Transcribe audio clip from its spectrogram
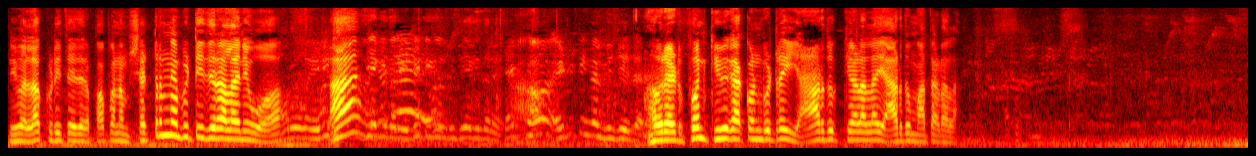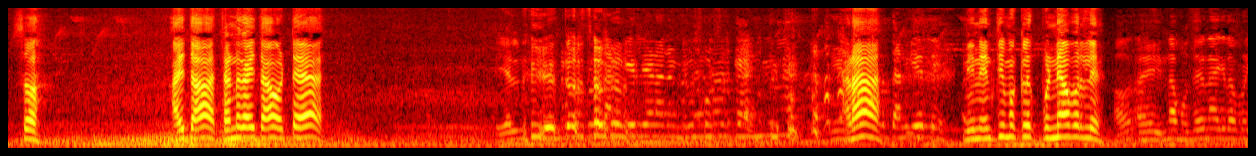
ನೀವೆಲ್ಲ ಕುಡಿತಾ ಇದೀರ ಪಾಪ ನಮ್ ಶೆಟ್ರನ್ನೇ ಬಿಟ್ಟಿದ್ದೀರಲ್ಲ ನೀವು. ಆ? ಎಡಿಟಿಂಗ್ ಅಲ್ಲಿ ಬಿಸಿ ಇದ್ದಾರೆ. ಅವ್ರ ಹೆಡ್ಫೋನ್ ಕಿವಿಗೆ ಹಾಕೊಂಡ್ಬಿಟ್ರೆ ಯಾರ್ದು ಕೇಳಲ್ಲ ಯಾರ್ದು ಮಾತಾಡಲ್ಲ. ಸೊ ಆಯ್ತಾ? ತಣ್ಣಗಾಯ್ತಾ ಹೊಟ್ಟೆ? ಅಣ್ಣ ನೀನ್ ಹೆಂಡತಿ ಮಕ್ಳಿಗೆ ಪುಣ್ಯ ಬರ್ಲಿ. ಇನ್ನ ಮದುವೆನೇ ಆಗಿಲ್ಲ ಬ್ರೋ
